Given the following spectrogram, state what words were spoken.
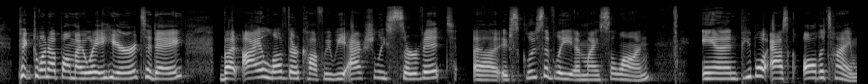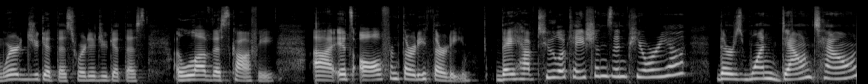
picked one up on my way here today. But I love their coffee. We actually serve it uh, exclusively in my salon. And people ask all the time, where did you get this? Where did you get this? I love this coffee. Uh, it's all from 3030. They have two locations in Peoria. There's one downtown,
